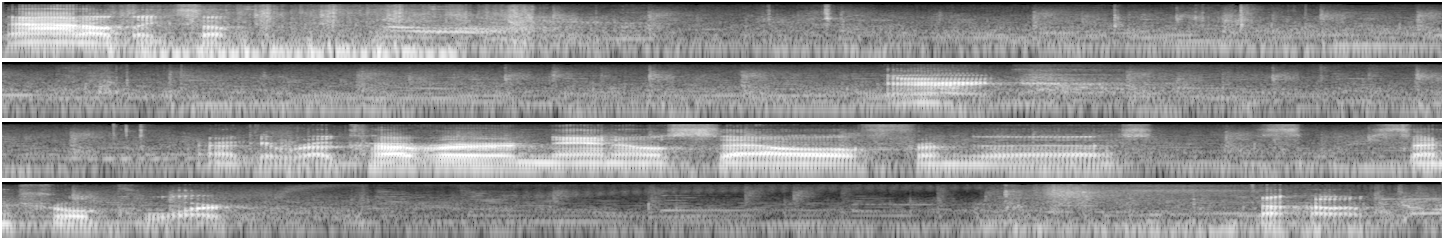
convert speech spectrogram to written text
Nah, I don't think so. Alright. Okay, recover nano cell from the central core. Uh oh.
